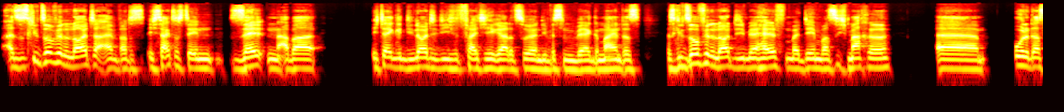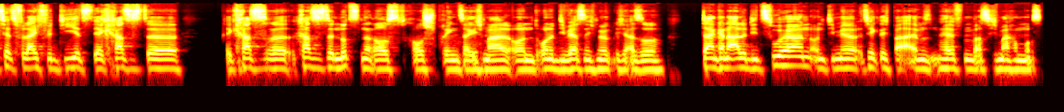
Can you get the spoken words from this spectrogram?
also es gibt so viele Leute einfach, das, ich sag das denen selten, aber ich denke, die Leute, die vielleicht hier gerade zuhören, die wissen, wer gemeint ist. Es gibt so viele Leute, die mir helfen bei dem, was ich mache, äh, ohne dass jetzt vielleicht für die jetzt der krasseste, der krasseste, krasseste Nutzen raus, rausspringt, sag ich mal. Und ohne die wäre es nicht möglich. Also danke an alle, die zuhören und die mir täglich bei allem helfen, was ich machen muss.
